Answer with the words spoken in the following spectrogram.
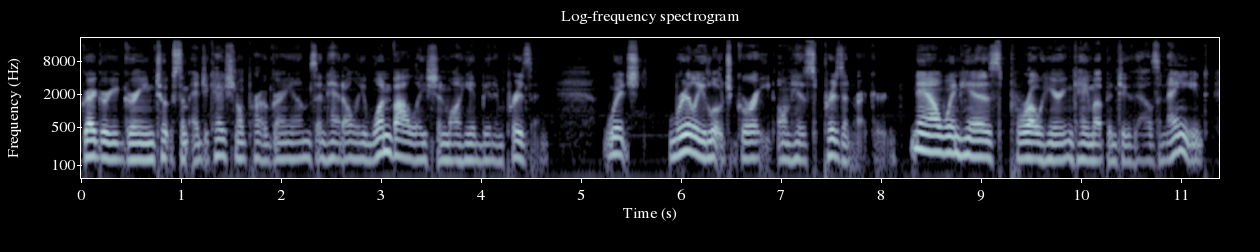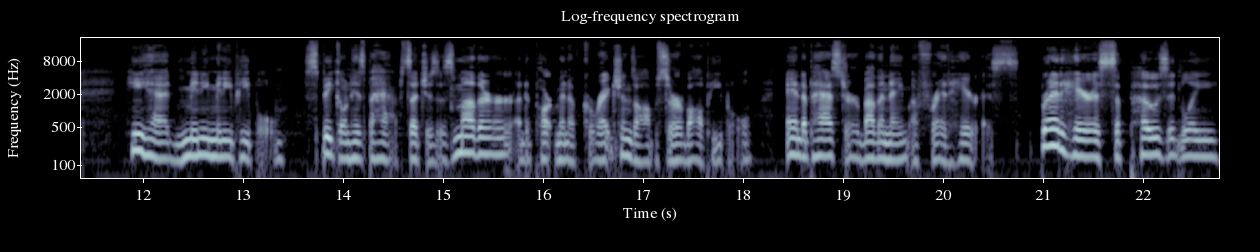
Gregory Green took some educational programs and had only one violation while he had been in prison, which really looked great on his prison record. Now, when his parole hearing came up in 2008, he had many, many people speak on his behalf, such as his mother, a Department of Corrections officer of all people, and a pastor by the name of Fred Harris. Fred Harris supposedly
